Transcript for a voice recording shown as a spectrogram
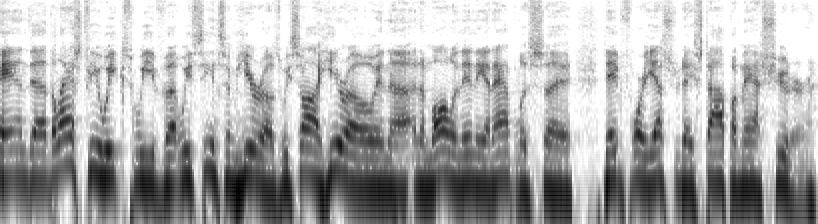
And uh, the last few weeks, we've uh, we've seen some heroes. We saw a hero in, uh, in a mall in Indianapolis uh, day before yesterday stop a mass shooter.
